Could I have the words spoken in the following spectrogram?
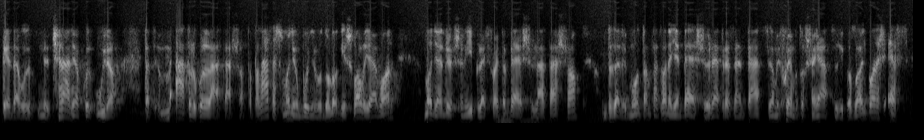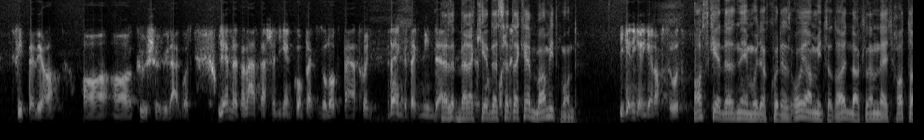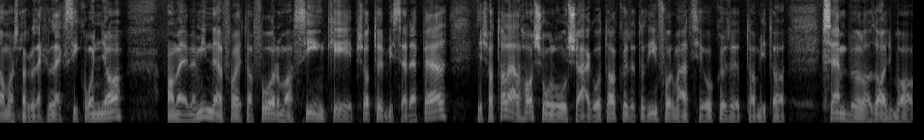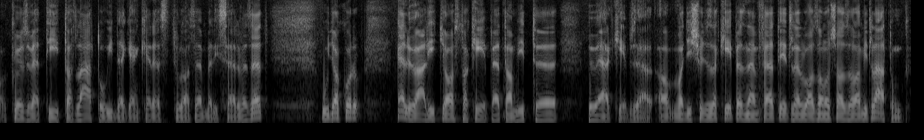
például csinálni, akkor újra, tehát átalakul a látása. Tehát a látás nagyon bonyolult dolog, és valójában nagyon erősen épül egyfajta belső látásra, amit az előbb mondtam, tehát van egy ilyen belső reprezentáció, ami folyamatosan játszódik az agyban, és ez fitteli a, a, a külső világot. Ugye emellett a látás egy igen komplex dolog, tehát hogy rengeteg minden... Bele, belekérdezhetek ebbe, amit mond? Igen, igen, igen, abszolút. Azt kérdezném, hogy akkor ez olyan, mint az agynak lenne egy hatalmasnak lexikonja, amelyben mindenfajta forma, szín, kép, stb. szerepel, és ha talál hasonlóságot a között, az információ között, amit a szemből az agyba közvetít az látóidegen keresztül az emberi szervezet, úgy akkor előállítja azt a képet, amit ő elképzel. Vagyis, hogy ez a kép ez nem feltétlenül azonos azzal, amit látunk?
